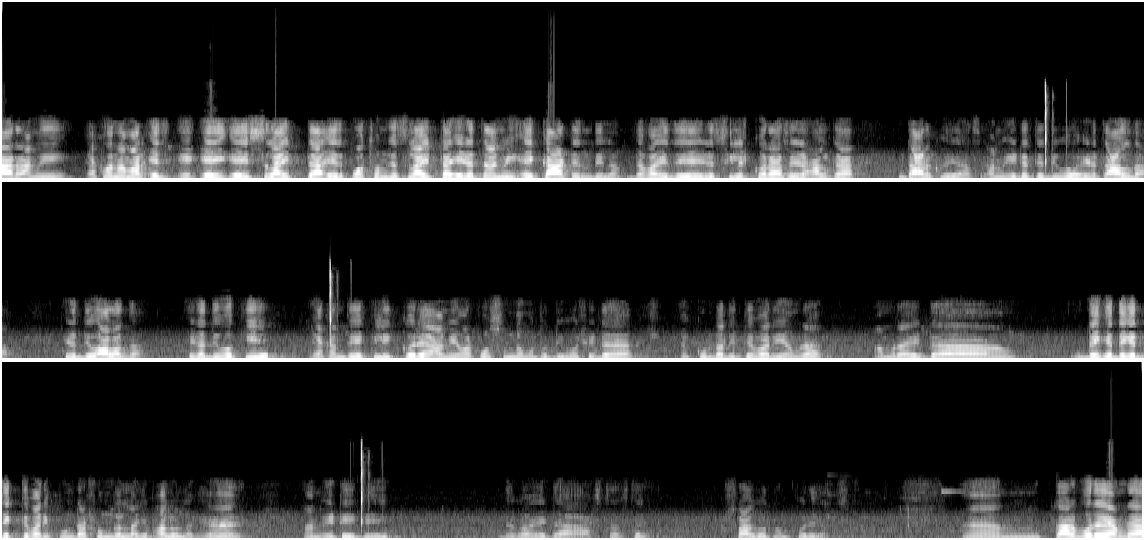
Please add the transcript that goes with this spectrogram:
আর আমি এখন আমার এই এই স্লাইডটা এর প্রথম যে স্লাইডটা এটাতে আমি এই কার্টেন দিলাম। দেখো, এই যে এটা সিলেক্ট করা আছে, এটা হালকা ডার্ক হয়ে আছে। আমি এটাতে দিব, এটাতে আলাদা। এটা দিব আলাদা। এটা দিব কি? এখান থেকে ক্লিক করে আমি আমার পছন্দ মতো দিব। সেটা কোনটা দিতে পারি আমরা? আমরা এটা দেখে দেখে দেখতে পারি কোনটা সুন্দর লাগে, ভালো লাগে হ্যাঁ? আমি এটাই দিই। দেখো, এটা আস্তে আস্তে স্বাগতম করে যাচ্ছে। তারপরে আমরা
